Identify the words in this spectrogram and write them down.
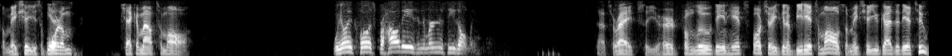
So make sure you support Yes. him. Check him out tomorrow. We only close for holidays and emergencies only. That's right. So you heard from Lou, the Enhanced Sports Show. He's going to be there tomorrow, so make sure you guys are there too.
